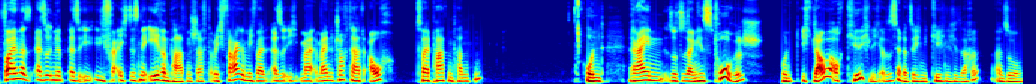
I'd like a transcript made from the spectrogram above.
Vor allem, was, also, eine, also ich, ich, das ist eine Ehrenpatenschaft, aber ich frage mich, weil, also ich, me- meine Tochter hat auch zwei Patentanten und rein sozusagen historisch und ich glaube auch kirchlich, also es ist ja tatsächlich eine kirchliche Sache, also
